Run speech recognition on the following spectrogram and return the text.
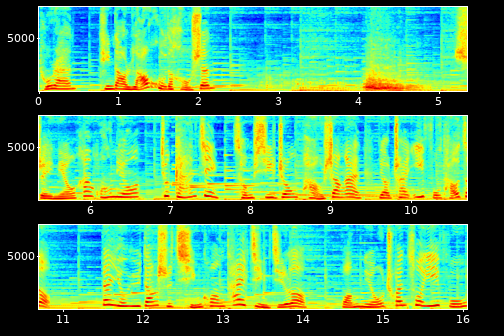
突然听到老虎的吼声，水牛和黄牛就赶紧从溪中跑上岸，要穿衣服逃走。但由于当时情况太紧急了，黄牛穿错衣服，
